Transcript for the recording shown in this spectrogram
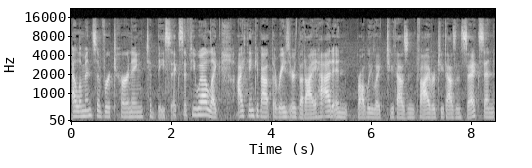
elements of returning to basics, if you will. Like I think about the Razr that I had in probably like 2005 or 2006, and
